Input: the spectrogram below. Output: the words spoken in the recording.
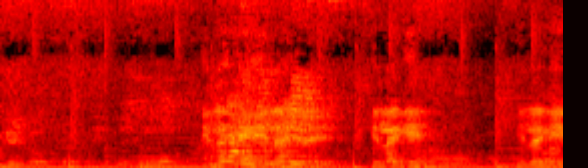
हिला घे हिला हिला हिला घे हिला घे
